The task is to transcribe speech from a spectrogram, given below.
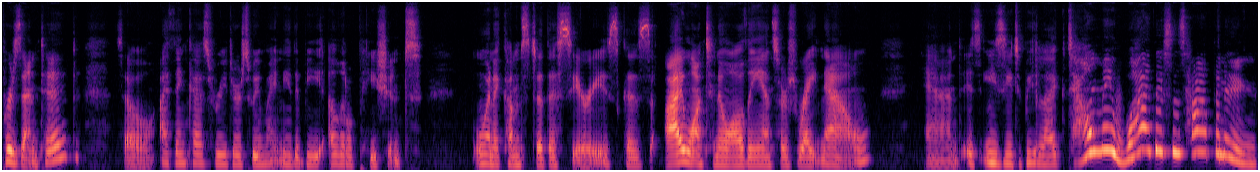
presented. So I think as readers, we might need to be a little patient when it comes to this series because I want to know all the answers right now. And it's easy to be like, tell me why this is happening.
